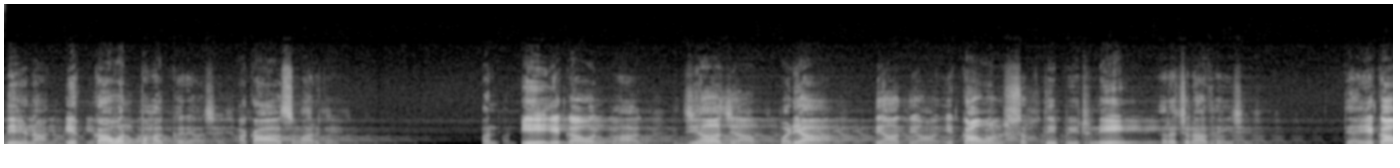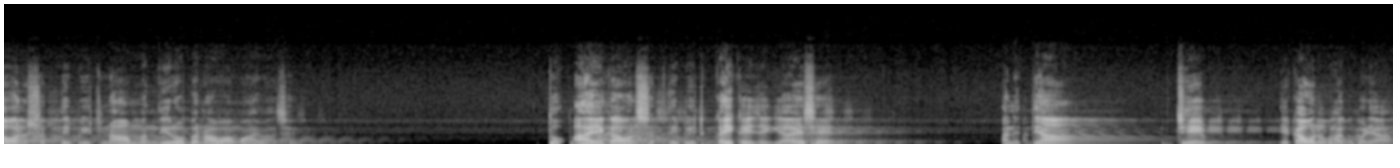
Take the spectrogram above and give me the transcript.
દેહના એકાવન ભાગ કર્યા છે આકાશ માર્ગે. અને એ એકાવન ભાગ જ્યાં જ્યાં પડ્યા, ત્યાં ત્યાં એકાવન શક્તિપીઠની રચના થઈ છે. ત્યાં એકાવન શક્તિપીઠના મંદિરો બનાવવામાં આવ્યા છે. તો આ એકાવન શક્તિપીઠ કઈ કઈ જગ્યાએ છે? અને ત્યાં જે એકાવન ભાગ પડ્યા,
